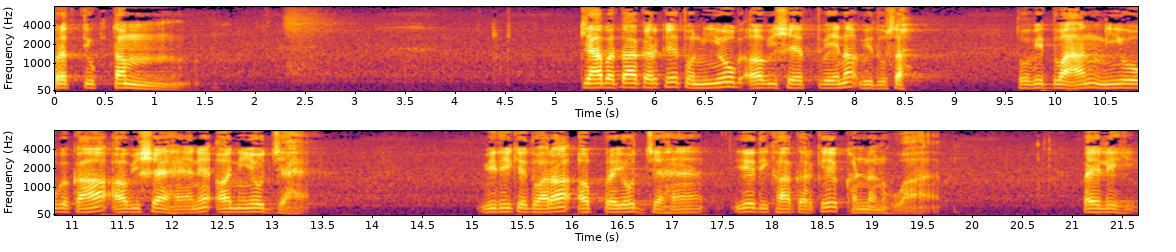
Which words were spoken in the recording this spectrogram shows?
प्रत्युक्तम। क्या बता करके तो नियोग अविषयत्वेन विदुष। तो विद्वान नियोग का अविषय है, यानी अनियोज्य है। विधि के द्वारा अप्रयोज्य है, ये दिखा करके खंडन हुआ है। पहले ही।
